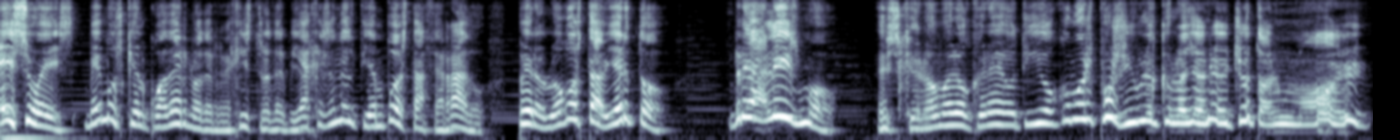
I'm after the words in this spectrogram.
Eso es, vemos que el cuaderno de registro de viajes en el tiempo está cerrado, pero luego está abierto. ¡Realismo! Es que no me lo creo, tío, ¿cómo es posible que lo hayan hecho tan mal?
